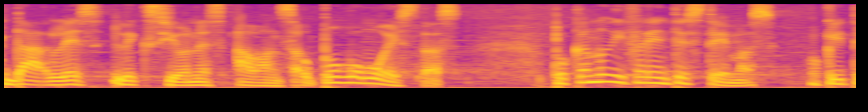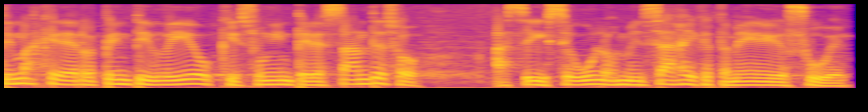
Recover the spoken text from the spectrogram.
darles lecciones avanzadas, un poco como estas, tocando diferentes temas, ¿ok? Temas que de repente veo que son interesantes o así según los mensajes que también ellos suben.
